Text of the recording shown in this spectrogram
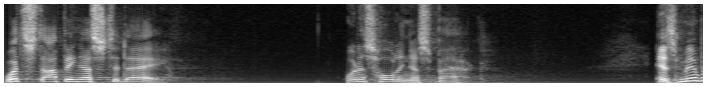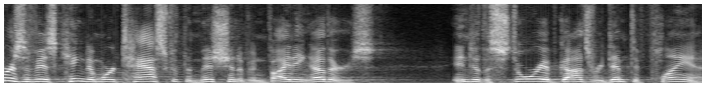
what's stopping us today? What is holding us back? As members of his kingdom, we're tasked with the mission of inviting others into the story of God's redemptive plan.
